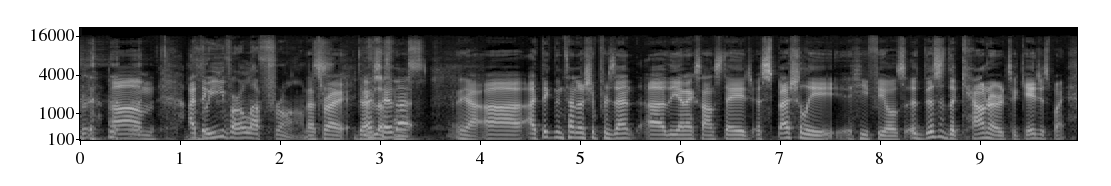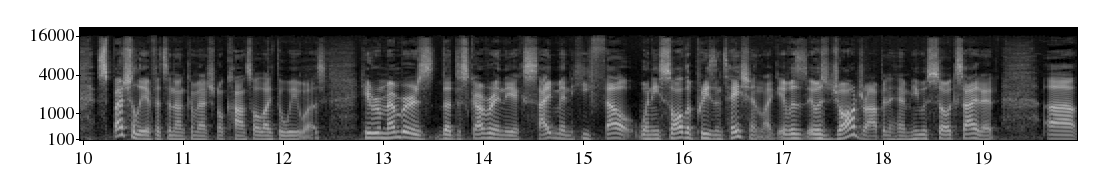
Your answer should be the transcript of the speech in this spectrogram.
Um, I think Vive la France. that's right. Did Vive I say France. that? Yeah. Uh, I think Nintendo should present uh, the NX on stage, especially he feels uh, this is the counter to Gage's point, especially if it's an unconventional console like the Wii was. He remembers the discovery and the excitement he felt when he saw the presentation. Like it was it was jaw dropping to him. He was so excited. Uh,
